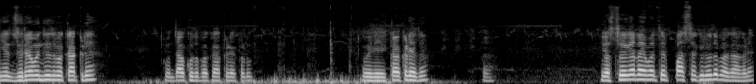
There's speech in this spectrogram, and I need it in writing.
या झुऱ्यामध्ये बघा काकड्या. मग दाखवतो बघा काकड्याकडून. म्हणजे काकड्या तर जास्त काय नाही तर पाच सहा किलो होतं बघा काकड्या.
